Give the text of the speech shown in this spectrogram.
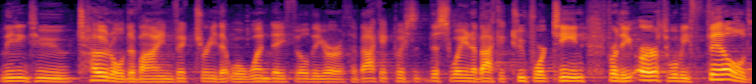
leading to total divine victory that will one day fill the earth. Habakkuk puts it this way in Habakkuk 2:14, "For the earth will be filled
